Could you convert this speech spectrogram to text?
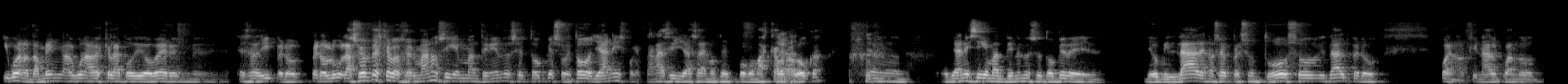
y bueno, también alguna vez que la he podido ver eh, es así, pero, pero la suerte es que los hermanos siguen manteniendo ese toque, sobre todo Yanis, porque están así, ya sabemos que es un poco más cabra loca. Eh, Yanis sigue manteniendo ese toque de, de, humildad, de no ser presuntuoso y tal, pero bueno, al final cuando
